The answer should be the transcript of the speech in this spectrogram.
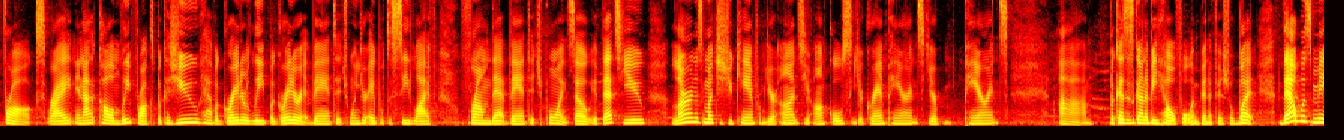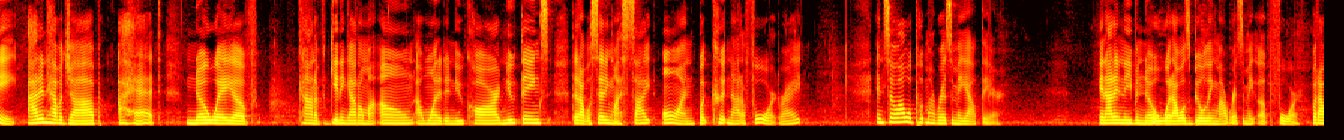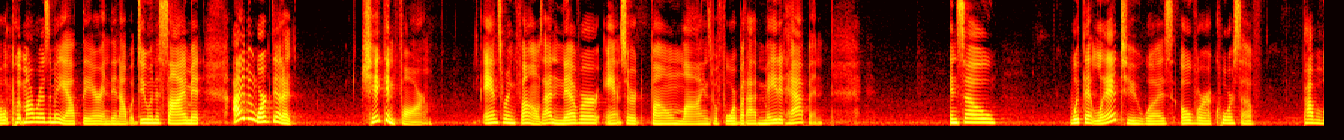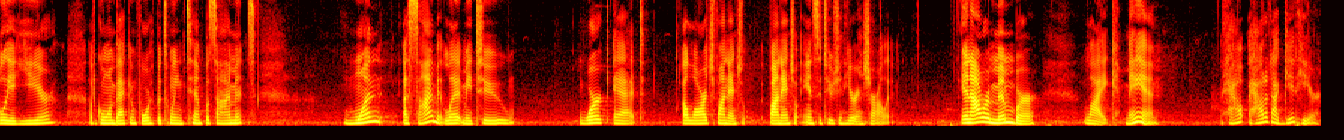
frogs, right? And I call them leapfrogs because you have a greater leap, a greater advantage when you're able to see life from that vantage point. So if that's you, learn as much as you can from your aunts, your uncles, your grandparents, your parents. Um, because it's going to be helpful and beneficial. But that was me. I didn't have a job. I had no way of kind of getting out on my own. I wanted a new car, new things that I was setting my sight on, but could not afford, right? And so I would put my resume out there. And I didn't even know what I was building my resume up for. But I would put my resume out there and then I would do an assignment. I even worked at a chicken farm answering phones. I never answered phone lines before, but I made it happen. And so what that led to was over a course of probably a year of going back and forth between temp assignments. One assignment led me to work at a large financial financial institution here in Charlotte. And I remember like, man, how how did I get here?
